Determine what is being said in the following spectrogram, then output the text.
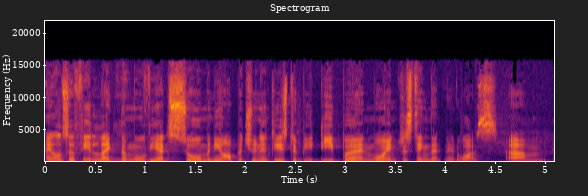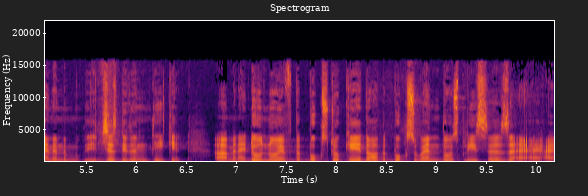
I also feel like the movie had so many opportunities to be deeper and more interesting than it was, um, and then the, it just didn't take it. Um, and I don't know if the books took it or the books went those places. I, I, I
